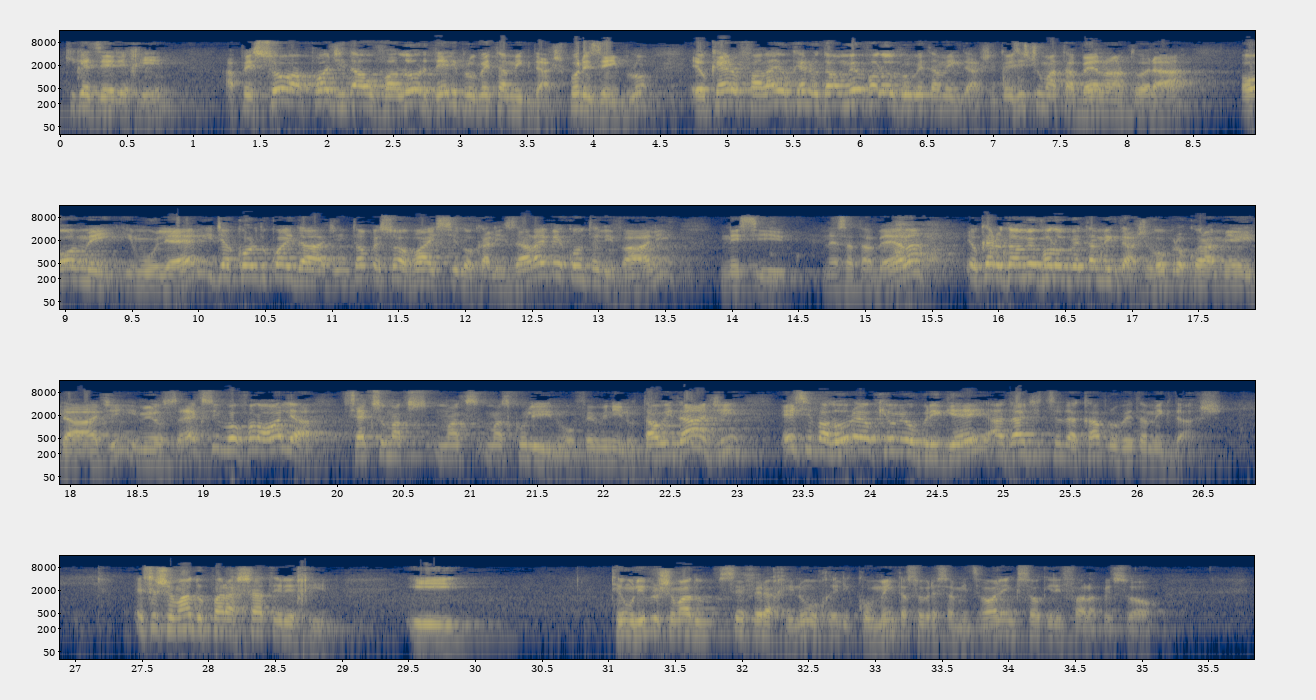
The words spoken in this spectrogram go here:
O que quer dizer Erechim? A pessoa pode dar o valor dele para o Betamigdash. Por exemplo, eu quero falar, eu quero dar o meu valor para o Betamigdash. Então existe uma tabela na Torá, homem e mulher, e de acordo com a idade. Então a pessoa vai se localizar lá e ver quanto ele vale nesse, nessa tabela. Eu quero dar o meu valor Betamigdash. Eu vou procurar minha idade e meu sexo e vou falar, olha, sexo mas, mas, masculino ou feminino, tal idade, esse valor é o que eu me obriguei a dar de tzedakah para o Betamigdash. Esse é chamado Parashat Erechim. E tem um livro chamado Sefer Achinuch, ele comenta sobre essa mitzvah. Olhem só o que ele fala, pessoal.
